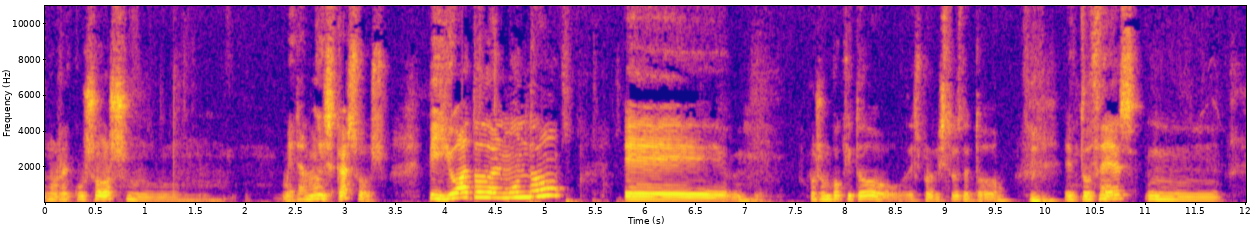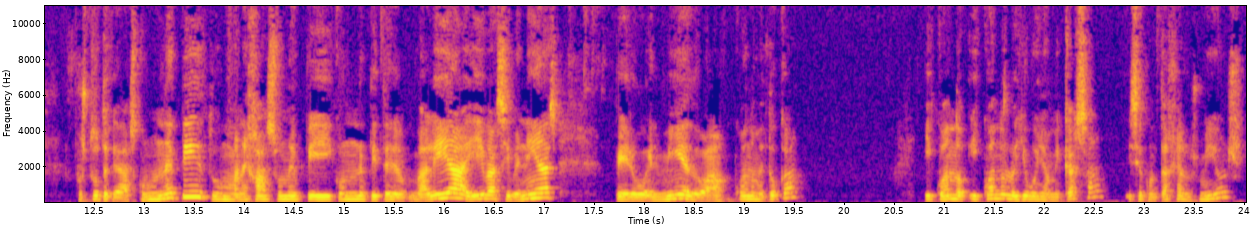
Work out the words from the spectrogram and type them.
los recursos mm, eran muy escasos. Pilló a todo el mundo, eh, pues un poquito desprovistos de todo. Entonces, mm, pues tú te quedas con un EPI, tú manejabas un EPI, con un EPI te valía, ibas y venías, pero el miedo a cuándo me toca y cuándo, y cuándo lo llevo yo a mi casa y se contagian los míos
